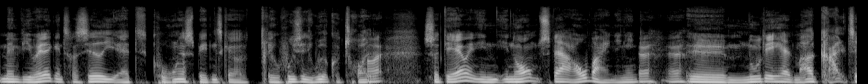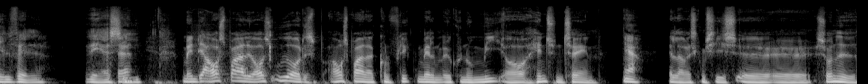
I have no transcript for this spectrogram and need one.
Men vi er jo heller ikke interesseret i, at coronasmitten skal drive fuldstændig ud af kontrol. Nej. Så det er jo en, en enormt svær afvejning. Ikke? Ja, ja. Øhm, nu er det her et meget grelt tilfælde, vil jeg sige. Men det afspejler jo også, udover det afspejler konflikten mellem økonomi og hensyntagen, Ja. eller hvad skal man sige, øh, øh, sundhed,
